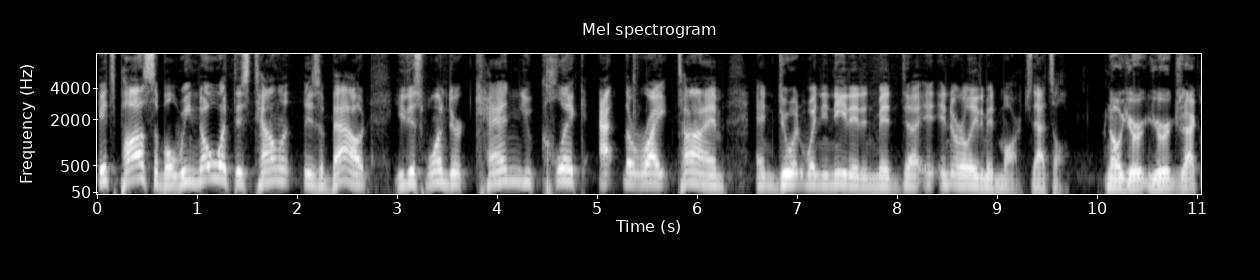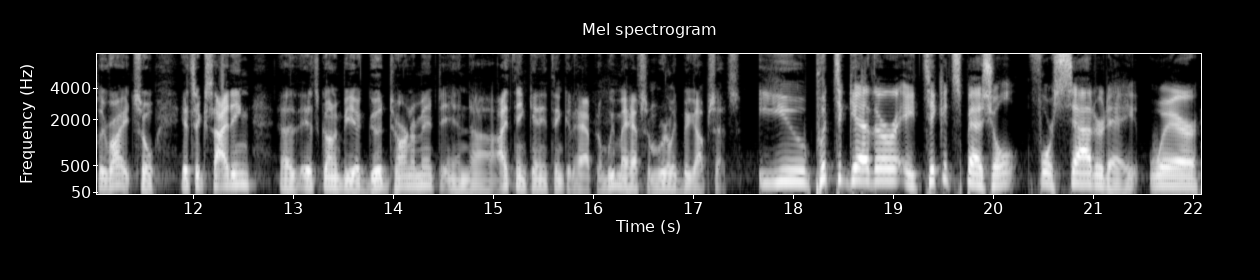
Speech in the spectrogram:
it's possible. We know what this talent is about. You just wonder, can you click at the right time and do it when you need it in mid, uh, in early to mid March? That's all. No, you're you're exactly right. So it's exciting. Uh, it's going to be a good tournament, and uh, I think anything could happen. We may have some really big upsets. you put together a ticket special for Saturday where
